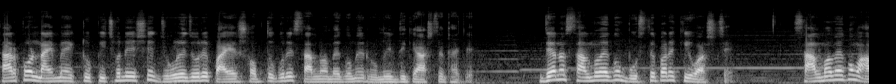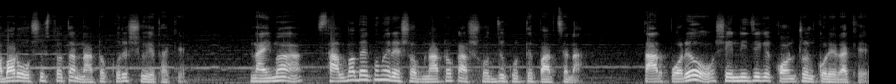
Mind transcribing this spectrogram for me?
তারপর নাইমা একটু পিছনে এসে জোরে জোরে পায়ের শব্দ করে সালমা বেগমের রুমের দিকে আসতে থাকে। যেন সালমা বেগম বুঝতে পারে কেউ আসছে। সালমা বেগম আবারও অসুস্থতার নাটক করে শুয়ে থাকে। নাইমা, সালমা বেগমের এসব নাটক আর সহ্য করতে পারছে না। তারপরেও সে নিজেকে কন্ট্রোল করে রাখে।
